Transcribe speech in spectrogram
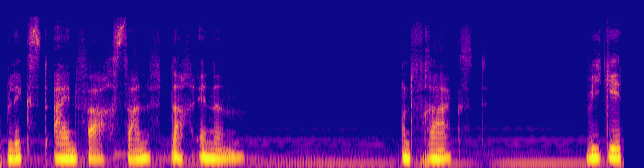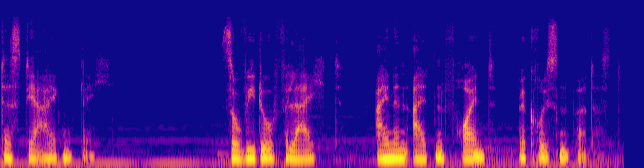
Du blickst einfach sanft nach innen und fragst, wie geht es dir eigentlich? So wie du vielleicht einen alten Freund begrüßen würdest.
